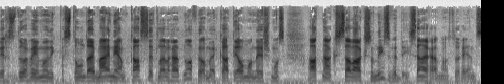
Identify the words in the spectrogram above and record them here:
virs durvīm un ik pa stundai mainījām kaseti, lai varētu nofilmēt, kā tie almonieši mūs atnāks, savāks un izvedīs ārā no turienes.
